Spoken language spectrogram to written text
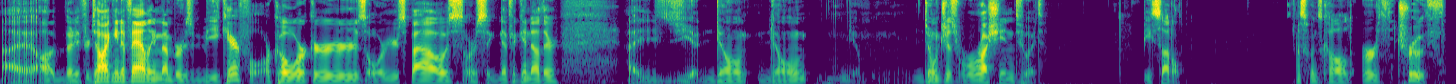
Uh, uh, but if you're talking to family members, be careful, or coworkers, or your spouse, or significant other. Uh, don't don't you know, don't just rush into it. Be subtle. This one's called Earth Truth.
